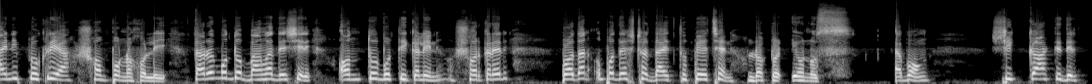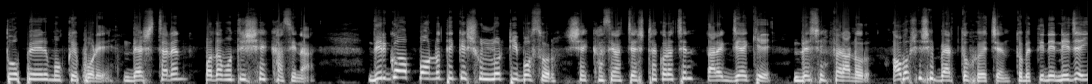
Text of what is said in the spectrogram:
আইনি প্রক্রিয়া সম্পন্ন হলেই। তার মধ্যে বাংলাদেশের অন্তর্বর্তীকালীন সরকারের প্রধান উপদেষ্টার দায়িত্ব পেয়েছেন ডক্টর ইউনুস এবং শিক্ষার্থীদের তোপের মুখে পড়ে দেশ ছাড়েন প্রধানমন্ত্রী শেখ হাসিনা। দীর্ঘ পনেরো থেকে ষোলোটি বছর শেখ হাসিনা চেষ্টা করেছেন তারেক জিয়াকে দেশে ফেরানোর। অবশেষে ব্যর্থ হয়েছেন, তবে তিনি নিজেই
